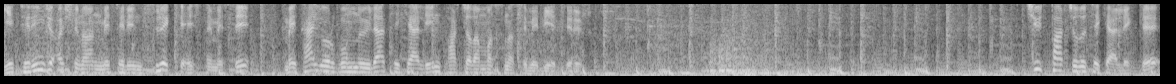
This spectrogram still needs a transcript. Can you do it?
yeterince aşınan metalin sürekli esnemesi metal yorgunluğuyla tekerleğin parçalanmasına sebebiyet verir. Çift parçalı tekerlekte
